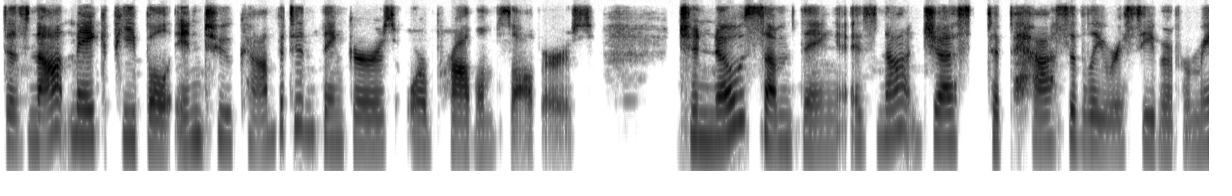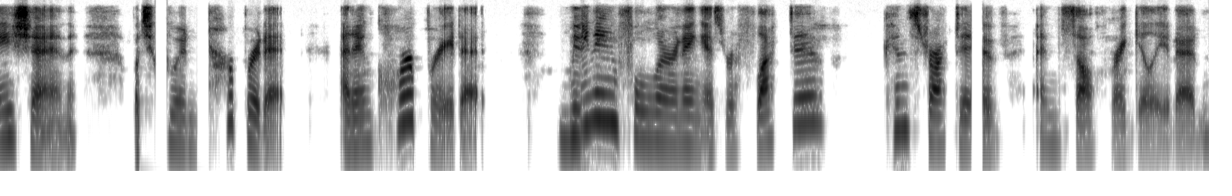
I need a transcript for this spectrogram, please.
does not make people into competent thinkers or problem solvers. To know something is not just to passively receive information, but to interpret it and incorporate it. meaningful learning is reflective, constructive, and self-regulated.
